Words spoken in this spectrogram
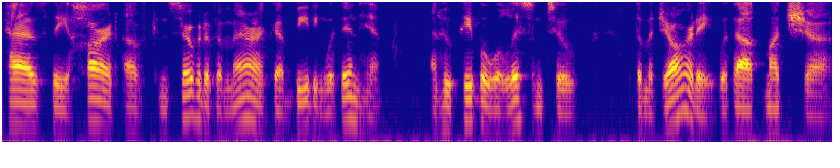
has the heart of conservative America beating within him, and who people will listen to, the majority, without much uh,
